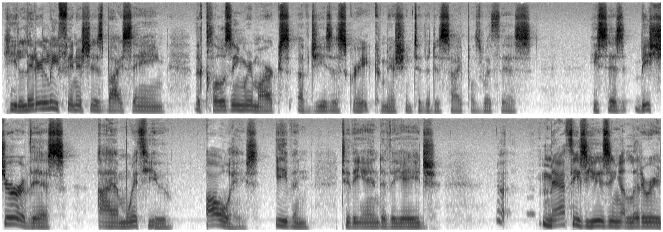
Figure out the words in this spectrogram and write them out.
he literally finishes by saying the closing remarks of Jesus' great commission to the disciples with this. He says, Be sure of this, I am with you always, even to the end of the age. Matthew's using a literary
